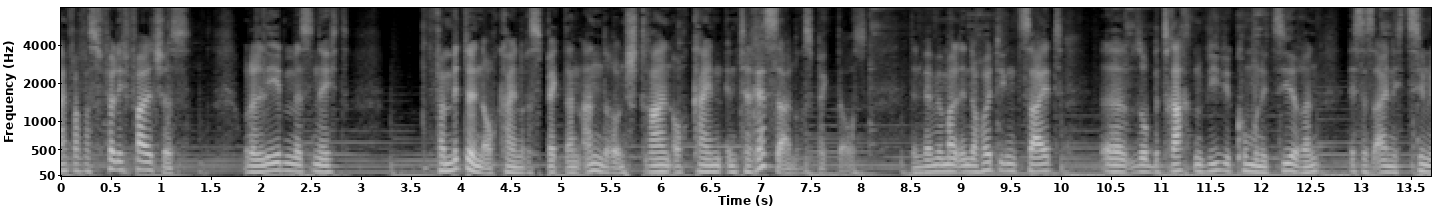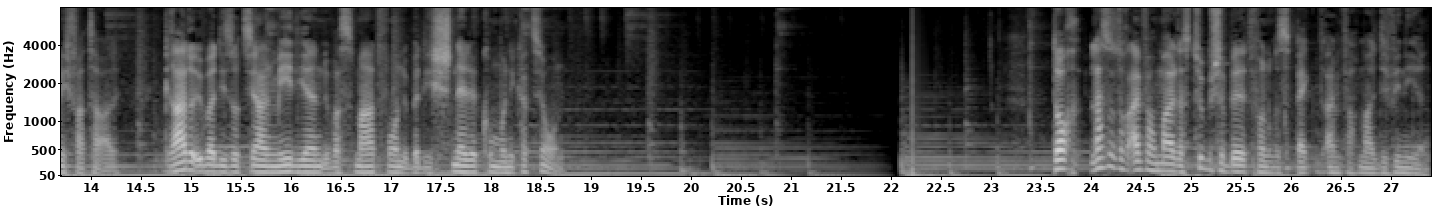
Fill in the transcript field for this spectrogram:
einfach was völlig Falsches. Oder leben es nicht, vermitteln auch keinen Respekt an andere und strahlen auch kein Interesse an Respekt aus. Denn wenn wir mal in der heutigen Zeit äh, so betrachten, wie wir kommunizieren, ist es eigentlich ziemlich fatal. Gerade über die sozialen Medien, über Smartphone, über die schnelle Kommunikation. Doch lass uns doch einfach mal das typische Bild von Respekt einfach mal definieren.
